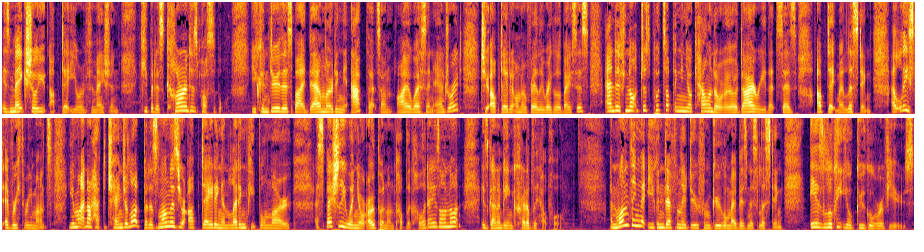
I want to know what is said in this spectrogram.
is make sure you update your information. Keep it as current as possible. You can do this by downloading the app that's on iOS and Android to update it on a fairly regular basis. And if not, just put something in your calendar or your diary that says update my listing at least every three months. You might not have to change a lot, but as long as you're updating and letting people know, especially when you're open on public holidays or not, is going to be incredibly helpful. And one thing that you can definitely do from Google My Business listing is look at your Google reviews.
